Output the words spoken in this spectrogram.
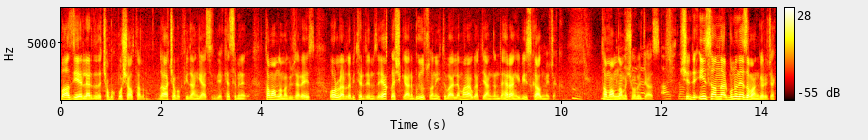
Bazı yerlerde de çabuk boşaltalım, daha çabuk fidan gelsin diye kesimini tamamlamak üzereyiz. Oralarda bitirdiğimizde yaklaşık yani bu yıl sonu itibariyle Manavgat yangında herhangi bir iz kalmayacak. Tamamlamış olacağız. Şimdi insanlar bunu ne zaman görecek?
